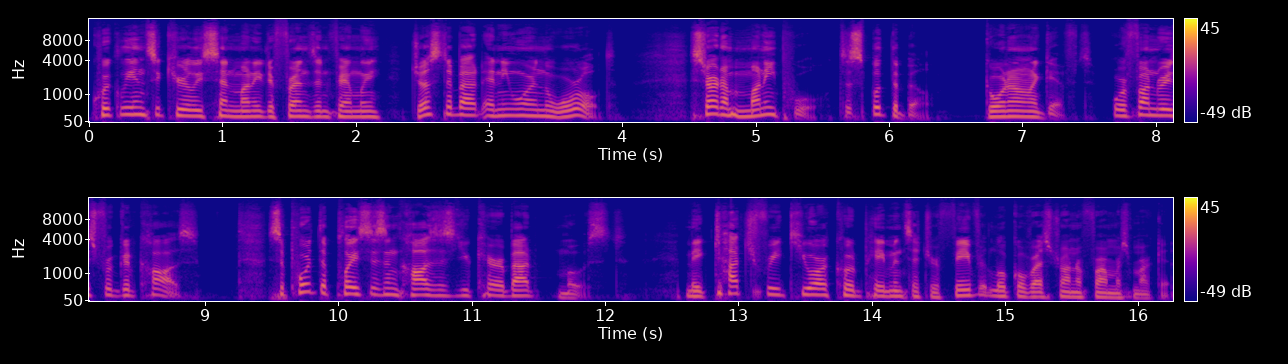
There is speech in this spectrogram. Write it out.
Quickly and securely send money to friends and family just about anywhere in the world. Start a money pool to split the bill, going on a gift, or fundraise for a good cause. Support the places and causes you care about most. Make touch free QR code payments at your favorite local restaurant or farmer's market.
